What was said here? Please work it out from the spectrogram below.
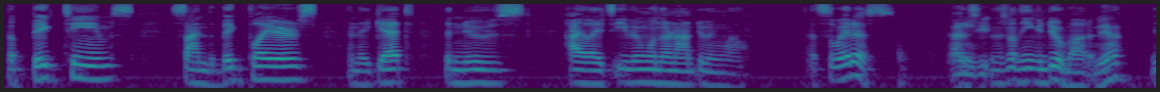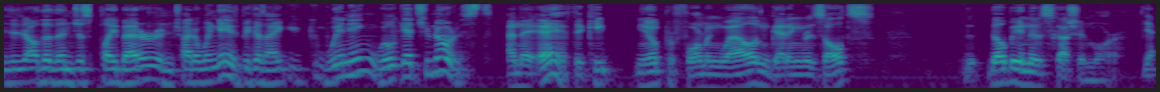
The big teams sign the big players, and they get the news highlights even when they're not doing well. That's the way it is. And There's, there's nothing you can do about it. Yeah. Other than just play better and try to win games because I, winning will get you noticed. And they, hey, if they keep you know performing well and getting results, they'll be in the discussion more. Yeah.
